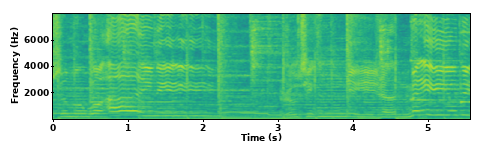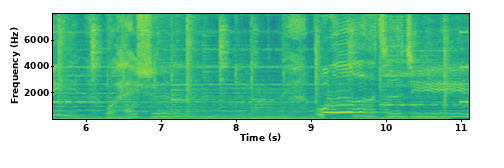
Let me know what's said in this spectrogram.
什么我爱你。如今依然没有你，我还是我自己。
